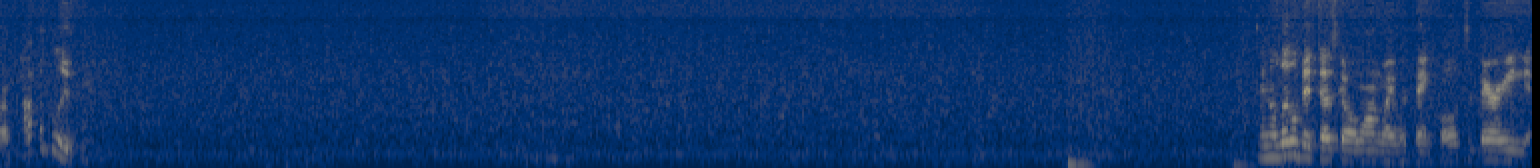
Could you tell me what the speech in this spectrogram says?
For a pop of blue. And a little bit does go a long way with Thankful. It's a very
